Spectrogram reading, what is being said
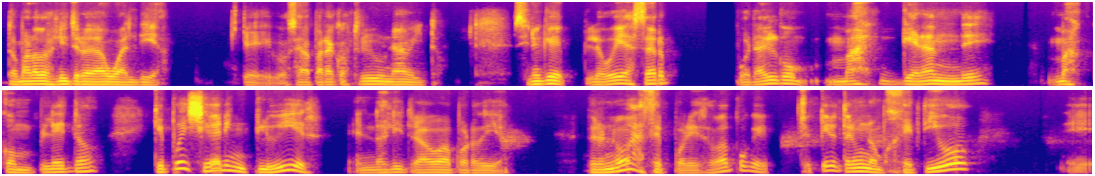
tomar dos litros de agua al día, o sea, para construir un hábito, sino que lo voy a hacer por algo más grande, más completo, que puede llegar a incluir el dos litros de agua por día. Pero no va a ser por eso, va porque yo quiero tener un objetivo eh,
